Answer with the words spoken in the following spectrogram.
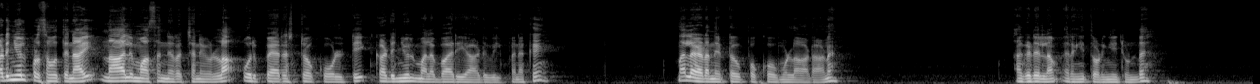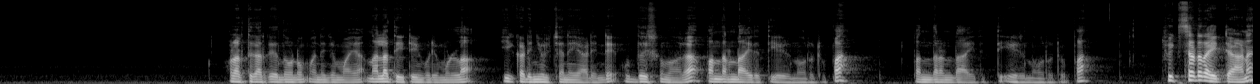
കടിഞ്ഞൂൽ പ്രസവത്തിനായി നാല് മാസം നിറച്ചനയുള്ള ഒരു പേരൻ ക്വാളിറ്റി കടിഞ്ഞൂൽ മലബാരി ആട് വിൽപ്പനക്ക് നല്ല ഇടനിട്ടവും പൊക്കവുമുള്ള ആടാണ്. അകിടെല്ലാം ഇറങ്ങി തുടങ്ങിയിട്ടുണ്ട്. വളർത്തുകാർക്ക് എന്തുകൊണ്ടും അനുജമായ നല്ല തീറ്റയും കൂടിയുമുള്ള ഈ കടിഞ്ഞൂൽ ചെനയാടിന്റെ ഉദ്ദേശിക്കുന്ന വില പന്ത്രണ്ടായിരത്തി എഴുന്നൂറ് രൂപ. പന്ത്രണ്ടായിരത്തി എഴുന്നൂറ് രൂപ ഫിക്സഡ് റേറ്റാണ്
